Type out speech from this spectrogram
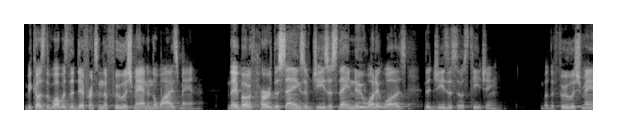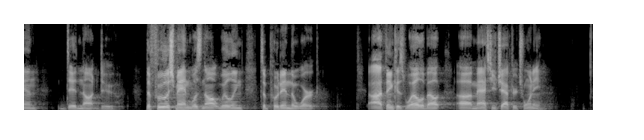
Because the, what was the difference in the foolish man and the wise man? They both heard the sayings of Jesus. They knew what it was that Jesus was teaching. But the foolish man did not do. The foolish man was not willing to put in the work. I think as well about uh, Matthew chapter 20.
